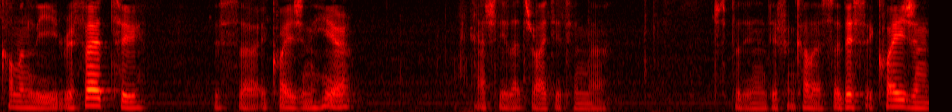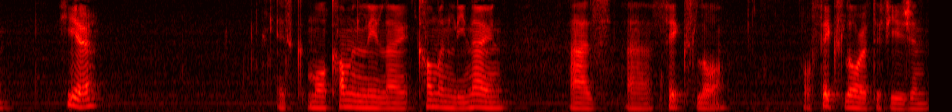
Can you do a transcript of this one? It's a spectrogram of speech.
commonly referred to this uh, equation here. Actually, let's write it in, uh, just put it in a different color. So this equation here is more commonly, commonly known as uh, Fick's law, or Fick's law of diffusion,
